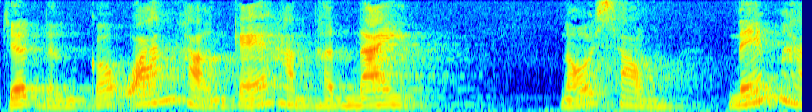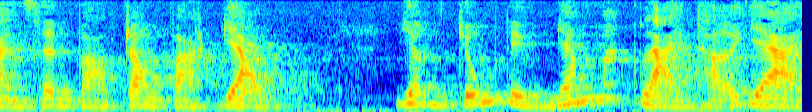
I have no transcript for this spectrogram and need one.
Chứ đừng có oán hận kẻ hành hình này. Nói xong, ném hàng sinh vào trong vạt dầu. Dân chúng đều nhắm mắt lại thở dài.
